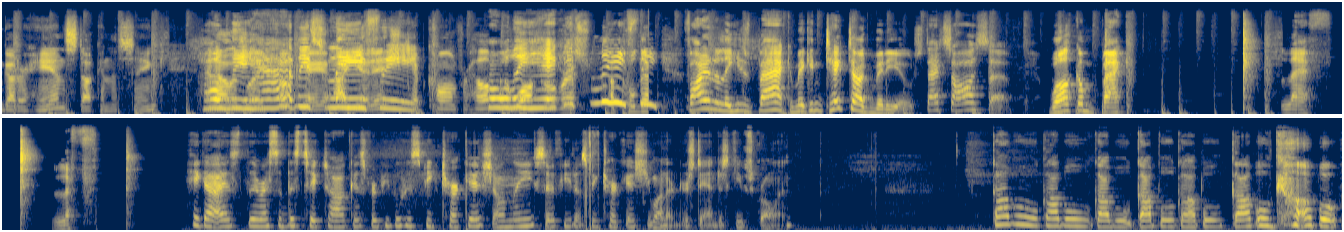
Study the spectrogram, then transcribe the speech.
got her hand stuck in the sink. Holy and I was like, okay, it's I get it. She kept calling for help. Holy I walk heck, over. it's I pulled out Leafy. Finally, he's back making TikTok videos. That's awesome. Welcome back. Left. Left. Hey guys, the rest of this TikTok is for people who speak Turkish only, so if you don't speak Turkish, you want to understand, just keep scrolling. Gobble, gobble, gobble, gobble, gobble, gobble, gobble,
